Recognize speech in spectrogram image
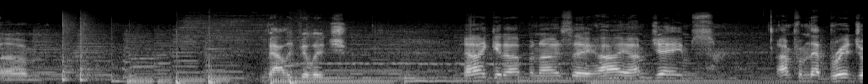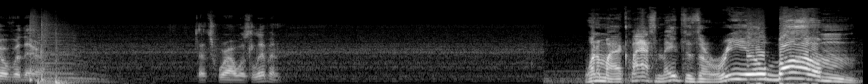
um, Valley Village. And I get up and I say, Hi, I'm James. I'm from that bridge over there. That's where I was living. One of my classmates is a real bum.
